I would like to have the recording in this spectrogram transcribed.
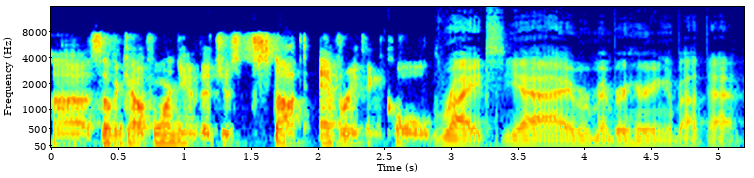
uh, Southern California that just stopped everything cold. Right. Yeah, I remember hearing about that.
